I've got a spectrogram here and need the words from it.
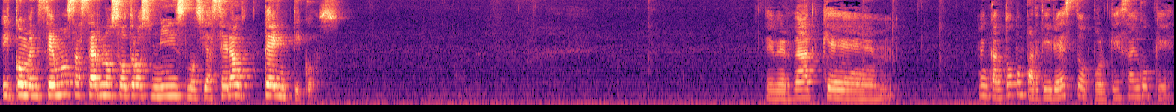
Y comencemos a ser nosotros mismos y a ser auténticos. De verdad que me encantó compartir esto porque es algo que,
